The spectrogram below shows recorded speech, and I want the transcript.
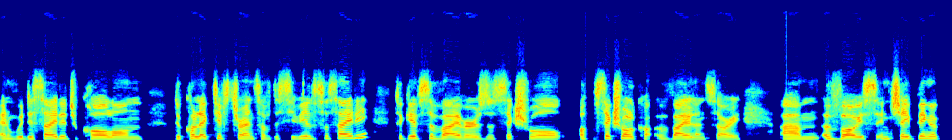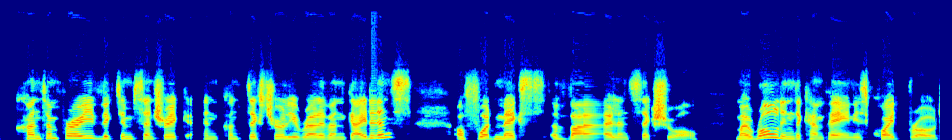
And we decided to call on the collective strengths of the civil society to give survivors of sexual of sexual violence, sorry, um, a voice in shaping a contemporary, victim-centric, and contextually relevant guidance of what makes a violence sexual. My role in the campaign is quite broad.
